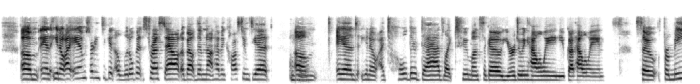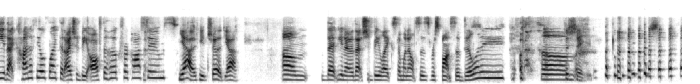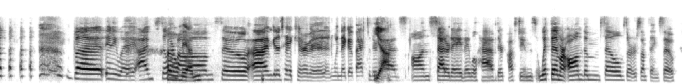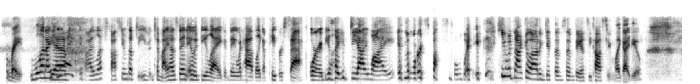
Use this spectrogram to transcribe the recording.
um and you know i am starting to get a little bit stressed out about them not having costumes yet Mm-hmm. Um, and you know, I told their dad like two months ago, you're doing Halloween, you've got Halloween. So for me, that kind of feels like that I should be off the hook for costumes. yeah, he should. Yeah. Um, that you know, that should be like someone else's responsibility. Um, The shade. but anyway, I'm still their Oh, man. mom, so I'm gonna take care of it. And when they go back to their Yeah. dads on Saturday, they will have their costumes with them or on themselves or something. So Right. Well, and I Yeah. feel like if I left costumes up to even to my husband, it would be like they would have like a paper sack, or it'd be like DIY in the worst possible way. He would not go out and get them some fancy costume like I do.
